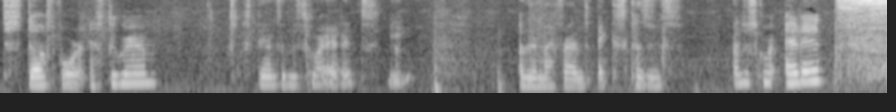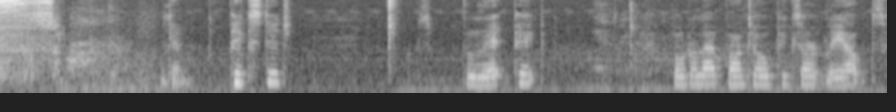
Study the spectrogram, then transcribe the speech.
stuff for Instagram. Stands underscore edits. Yay. And then my friend's ex-cousins underscore edits. Okay. PicStitch. Split pick. Photolab, Fonto, PicsArt, Layouts,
